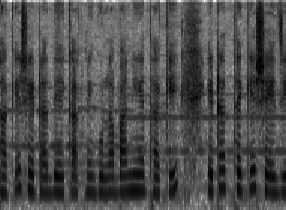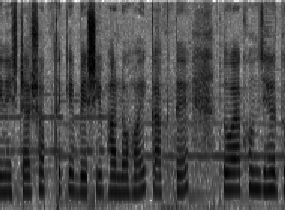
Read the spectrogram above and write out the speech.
থাকে, সেটা দিয়ে কাকনিগুলা বানিয়ে থাকি। এটার থেকে সেই জিনিসটা সব থেকে বেশি ভালো হয় কাকতে তো এখন যেহেতু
